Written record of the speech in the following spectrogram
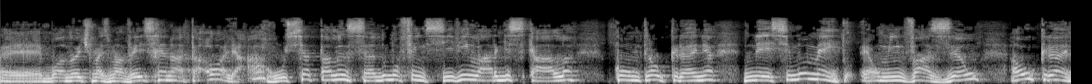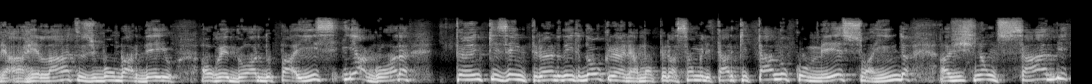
É, boa noite mais uma vez, Renata. Olha, a Rússia está lançando uma ofensiva em larga escala contra a Ucrânia nesse momento. É uma invasão à Ucrânia. Há relatos de bombardeio ao redor do país e agora tanques entrando dentro da Ucrânia. É uma operação militar que está no começo ainda. A gente não sabe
